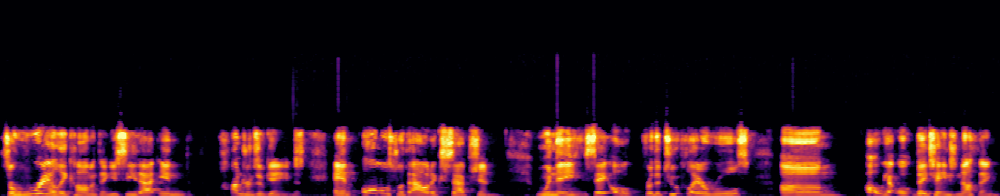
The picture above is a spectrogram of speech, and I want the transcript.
It's a really common thing. You see that in hundreds of games. And almost without exception, when they say, oh, for the two player rules, um, oh, yeah, well, they change nothing.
